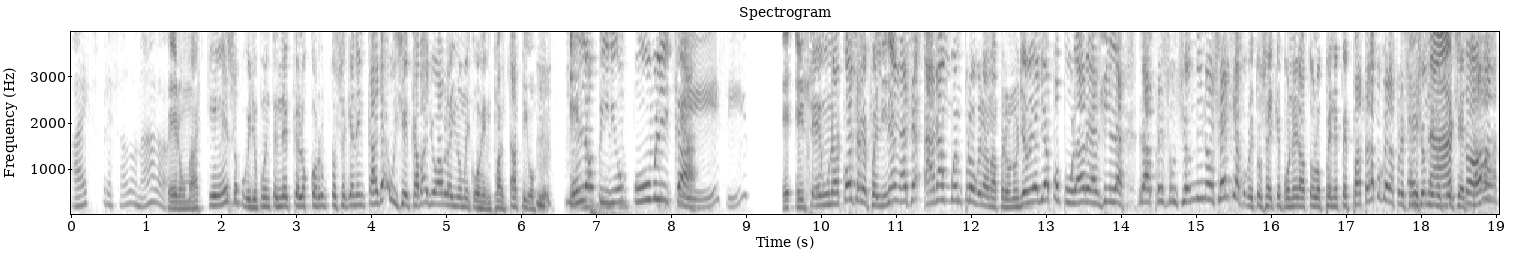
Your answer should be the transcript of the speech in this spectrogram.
ha expresado nada. Pero más que eso, porque yo puedo entender que los corruptos se queden callados y si el caballo habla y no me cogen, fantástico. es la opinión pública. Sí, sí, esa es una cosa que Ferdinand hace, haga un buen programa, pero no lleve allá populares así la, la presunción de inocencia, porque entonces hay que poner a todos los PNP para atrás, porque la presunción de inocencia está.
